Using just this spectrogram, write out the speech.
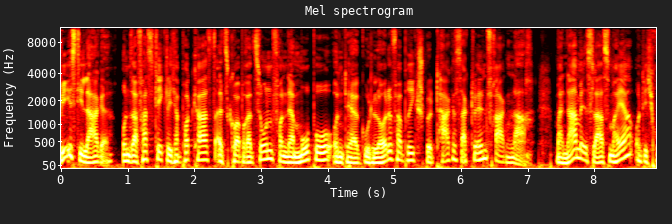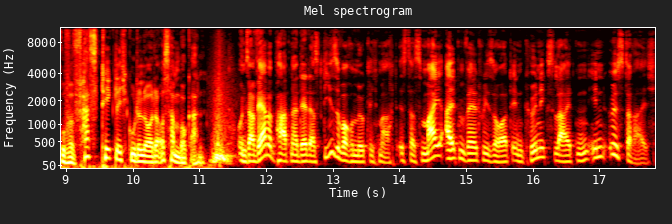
Wie ist die Lage? Unser fast täglicher Podcast als Kooperation von der Mopo und der Gute-Leute-Fabrik spürt tagesaktuellen Fragen nach. Mein Name ist Lars Meyer und ich rufe fast täglich gute Leute aus Hamburg an. Unser Werbepartner, der das diese Woche möglich macht, ist das Mai Alpenwelt Resort in Königsleiten in Österreich.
